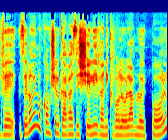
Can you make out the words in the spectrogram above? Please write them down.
וזה לא ממקום של גאווה זה שלי ואני כבר לעולם לא אפול,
